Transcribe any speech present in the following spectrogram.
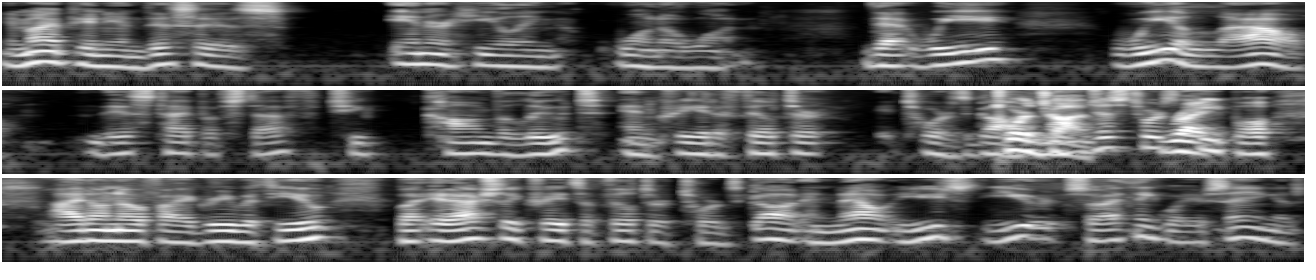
in my opinion, this is inner healing 101. That we we allow this type of stuff to convolute and create a filter towards God, Towards not God. just towards Right. people. I don't know if I agree with you, but it actually creates a filter towards God. And now you you so I think what you're saying is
